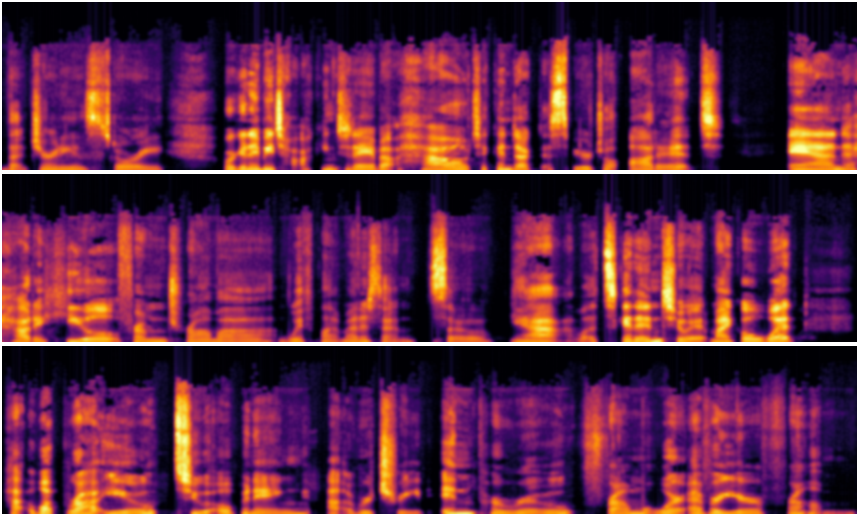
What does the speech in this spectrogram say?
that journey and story. We're going to be talking today about how to conduct a spiritual audit and how to heal from trauma with plant medicine. So, yeah, let's get into it. Michael, what how, what brought you to opening a retreat in Peru from wherever you're from?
